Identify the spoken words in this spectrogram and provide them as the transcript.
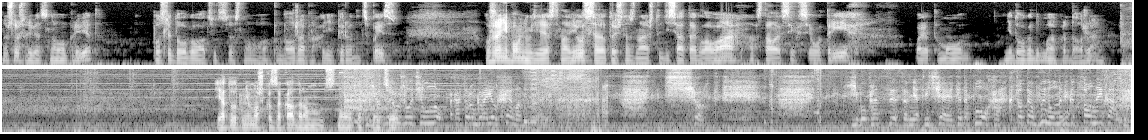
Ну что ж, ребят, снова привет. После долгого отсутствия снова продолжаю проходить первый Dead Space. Уже не помню, где я остановился. Точно знаю, что десятая глава. Осталось их всего три. Поэтому, недолго думая, продолжаем. Я тут немножко за кадром снова подкрутил. Я челнок, о котором говорил Хэммонд. Черт. Его процессор не отвечает, это плохо. Кто-то вынул навигационные карты.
